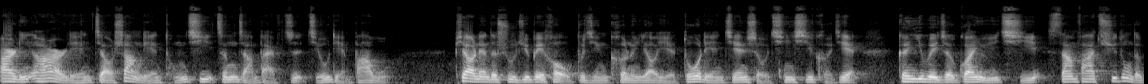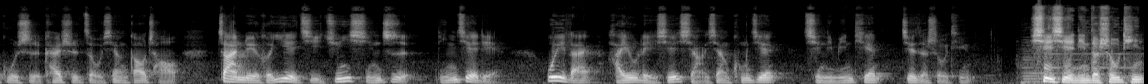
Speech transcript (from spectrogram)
二零二二年较上年同期增长百分之九点八五，漂亮的数据背后，不仅科伦药业多年坚守清晰可见，更意味着关于其三发驱动的故事开始走向高潮，战略和业绩均行至临界点。未来还有哪些想象空间？请你明天接着收听。谢谢您的收听。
